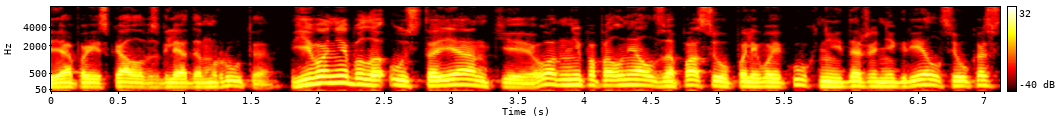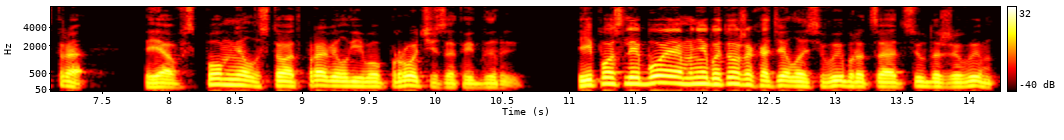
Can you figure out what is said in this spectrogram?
Я поискал взглядом Рута. Его не было у стоянки, он не пополнял запасы у полевой кухни и даже не грелся у костра. Я вспомнил, что отправил его прочь из этой дыры. И после боя мне бы тоже хотелось выбраться отсюда живым.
